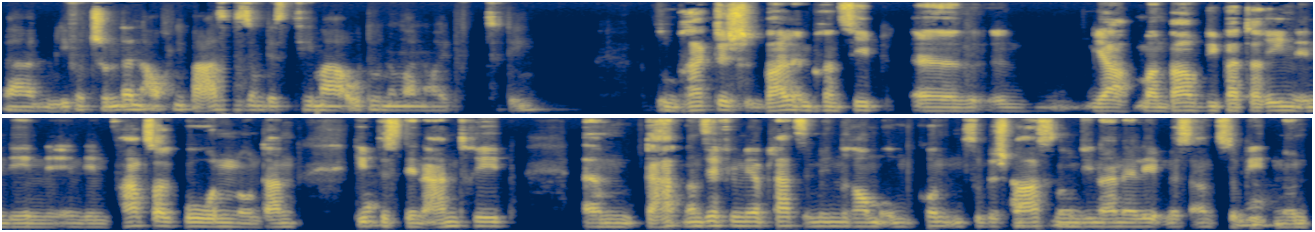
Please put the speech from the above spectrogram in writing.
äh, liefert schon dann auch eine Basis, um das Thema Autonummer neu zu denken so praktisch, weil im Prinzip äh, ja man baut die Batterien in den in den Fahrzeugboden und dann gibt es den Antrieb. Ähm, da hat man sehr viel mehr Platz im Innenraum, um Kunden zu bespaßen und ihnen ein Erlebnis anzubieten. Und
